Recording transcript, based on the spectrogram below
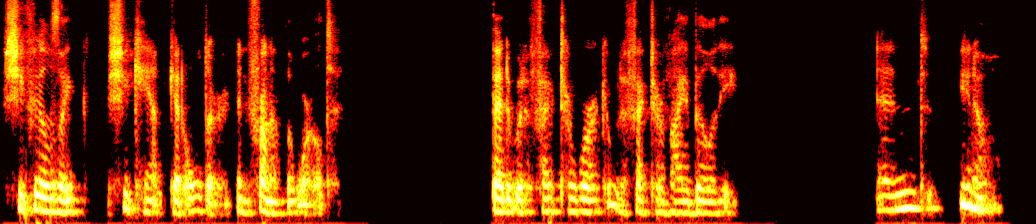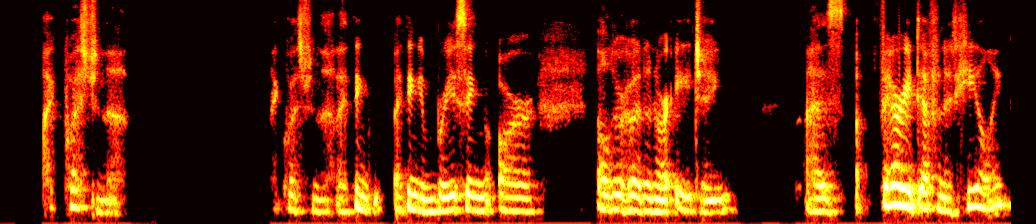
she feels like she can't get older in front of the world, that it would affect her work, it would affect her viability. And, you know, I question that. I question that. I think I think embracing our elderhood and our aging as a very definite healing,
